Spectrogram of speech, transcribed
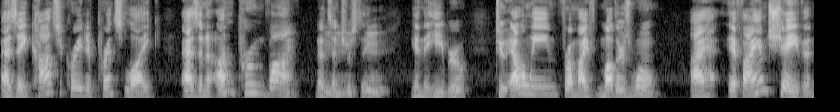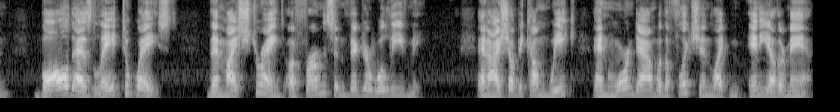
as a consecrated prince like, as an unpruned vine. That's Mm-hmm. interesting in the Hebrew. To Elohim from my mother's womb. I, if I am shaven, bald as laid to waste, then my strength of firmness and vigor will leave me, and I shall become weak and worn down with affliction like any other man.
